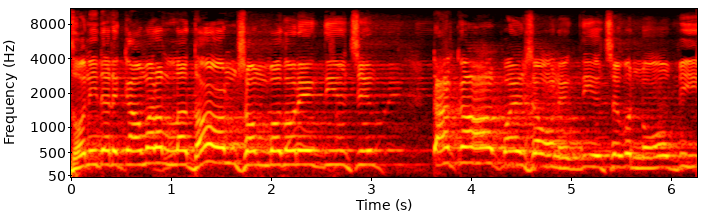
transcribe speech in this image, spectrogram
ধনীদেরকে আমার আল্লাহ ধন সম্পদ অনেক দিয়েছে, টাকা পয়সা অনেক দিয়েছে গো নবী।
